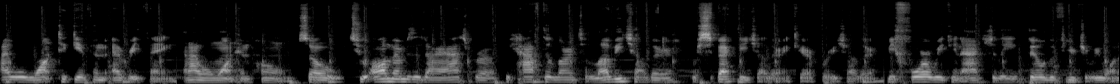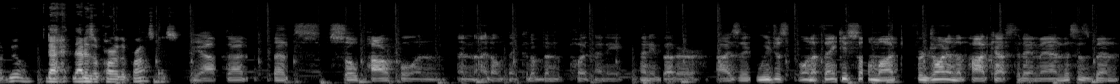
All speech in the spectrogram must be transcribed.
I will want to give him everything and I will want him home. So, to all members of the diaspora, we have to learn to love each other, respect each other, and care for each other before we can actually build the future we want to build. That that is a part of the process. Yeah, that that's so powerful and, and I don't think could have been put any any better. Isaac, we just want to thank you so much for joining the podcast today, man. This has been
